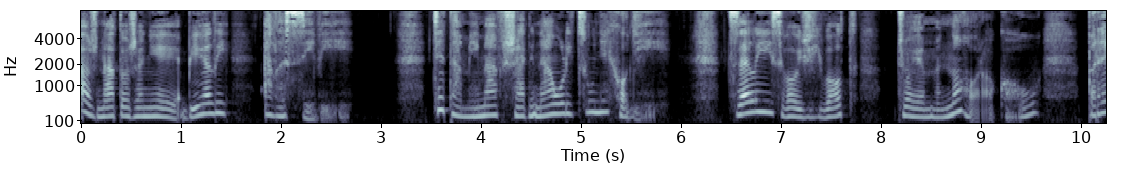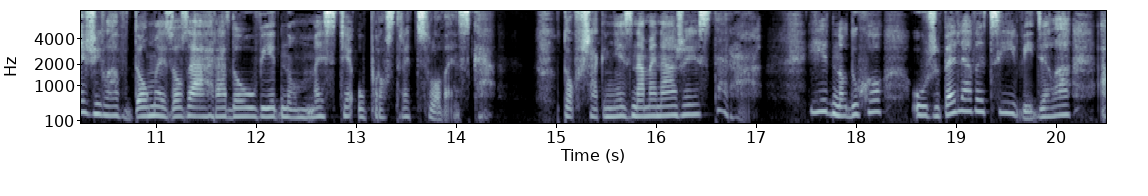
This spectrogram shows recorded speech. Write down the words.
až na to, že nie je biely, ale sivý. Teta Mima však na ulicu nechodí. Celý svoj život, čo je mnoho rokov, prežila v dome so záhradou v jednom meste uprostred Slovenska. To však neznamená, že je stará. Jednoducho už veľa vecí videla a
